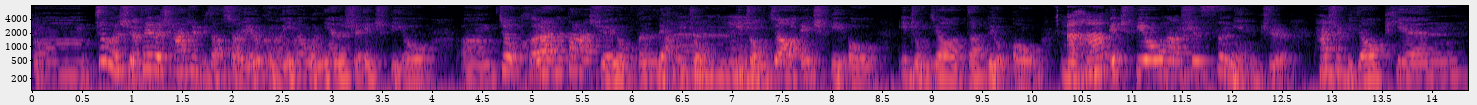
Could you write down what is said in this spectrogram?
嗯，这个学费的差距比较小，也有可能因为我念的是 HBO。嗯，就荷兰的大学有分两种，一种叫 HBO，一种叫 WO。HBO 呢是四年制，它是比较偏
